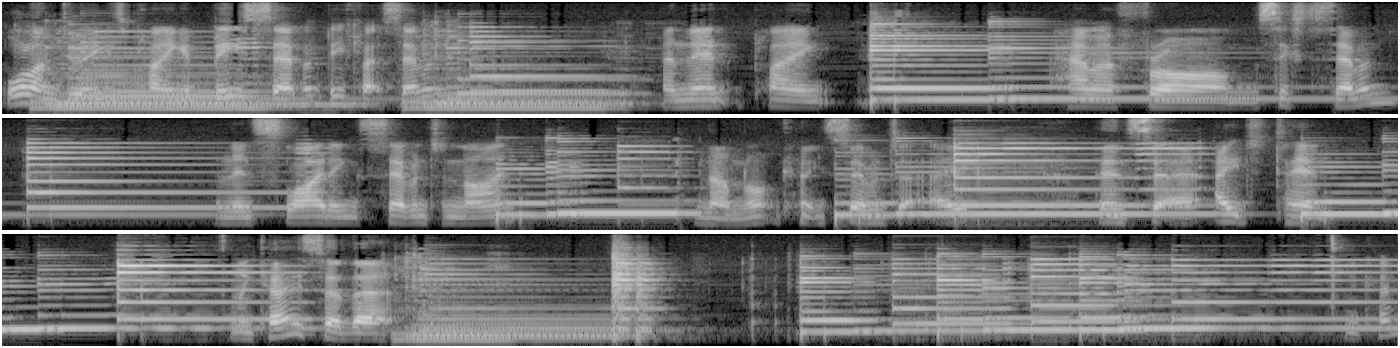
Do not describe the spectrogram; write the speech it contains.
All I'm doing is playing a B7, B flat seven, and then playing hammer from six to seven, and then sliding seven to nine. No, I'm not going seven to eight then set at 8 to 10. Okay, so that. Okay,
